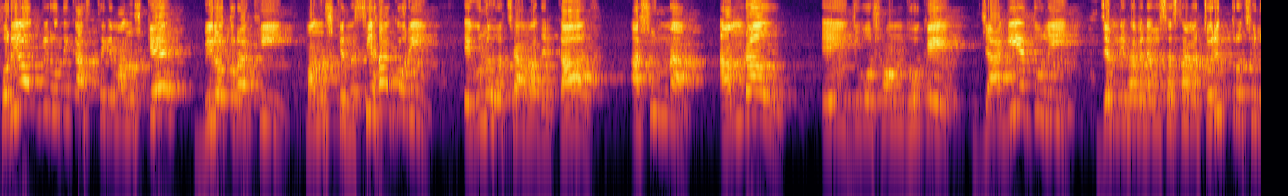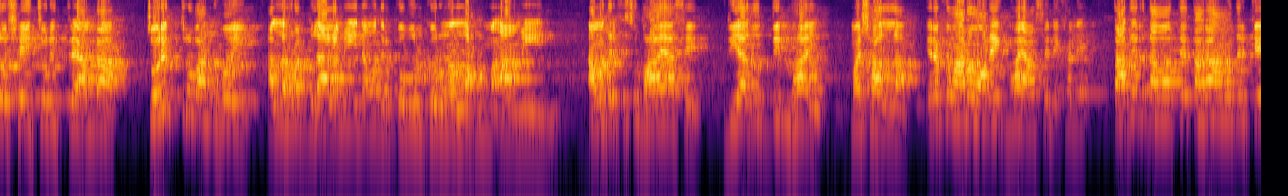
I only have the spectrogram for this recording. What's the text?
শরীয়ত বিরোধী কাজ থেকে মানুষকে বিরত রাখি, মানুষকে নসিহা করি, এগুলো হচ্ছে আমাদের কাজ। আসুন না, আমরাও এই যুব সংঘকে জাগিয়ে তুলি। যেমনি ভাবে নবী ইসলামের চরিত্র ছিল, সেই চরিত্রে আমরা চরিত্রবান হই। আল্লাহ রাব্বুল আলামিন আমাদের কবুল করুন আল্লাহ আমিন। আমাদের কিছু ভাই আছে রিয়াদউদ্দিন ভাই, মাশাআল্লাহ। এরকম আরও অনেক ভাই আছেন এখানে। তাদের দাওয়াতে তারা আমাদেরকে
